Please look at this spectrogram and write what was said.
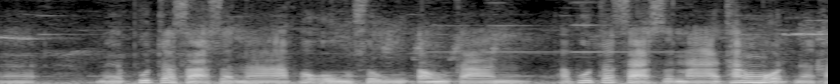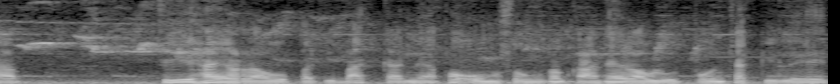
นะในพุทธศาสนาพระองค์ทรงต้องการพระพุทธศาสนาทั้งหมดนะครับ ที่ให้เราปฏิบัติกันเนี่ยพระองค์ทรงต้องการให้เราหลุดพ้นจากกิเลส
